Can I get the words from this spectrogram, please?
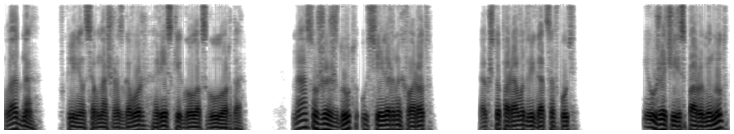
«Ладно», — вклинился в наш разговор резкий голос Гулорда. «Нас уже ждут у северных ворот, так что пора выдвигаться в путь». И уже через пару минут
